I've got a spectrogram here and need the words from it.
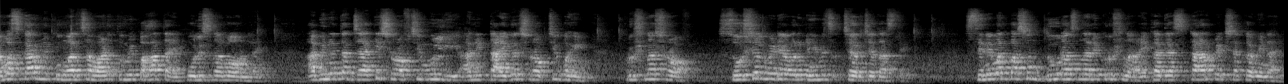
नमस्कार मी कुमार चव्हाण. तुम्ही पाहताय पोलीसनामा ऑनलाईन अभिनेता जॅकी श्रॉफची मुलगी आणि टायगर श्रॉफची बहीण कृष्णा श्रॉफ सोशल मीडियावर नेहमीच चर्चेत असते. सिनेमांपासून दूर असणारी कृष्णा एखाद्या स्टारपेक्षा कमी नाही.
